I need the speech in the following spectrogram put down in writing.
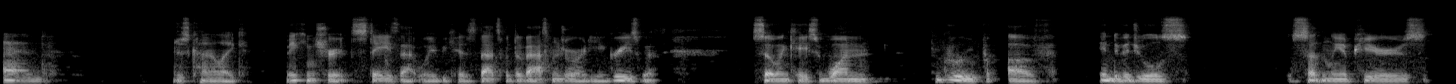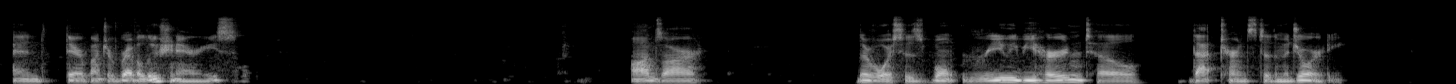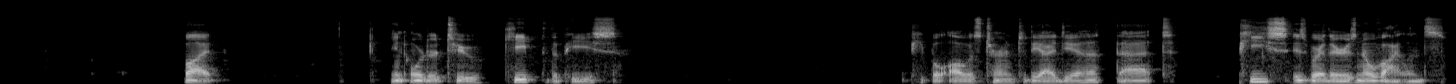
And just kind of like making sure it stays that way because that's what the vast majority agrees with. So, in case one group of individuals suddenly appears and they're a bunch of revolutionaries, odds are their voices won't really be heard until that turns to the majority. But in order to keep the peace, people always turn to the idea that peace is where there is no violence.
